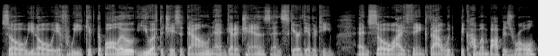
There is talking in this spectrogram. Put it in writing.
So, you know, if we kick the ball out, you have to chase it down and get a chance and scare the other team. And so I think that would become Mbappe's role.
